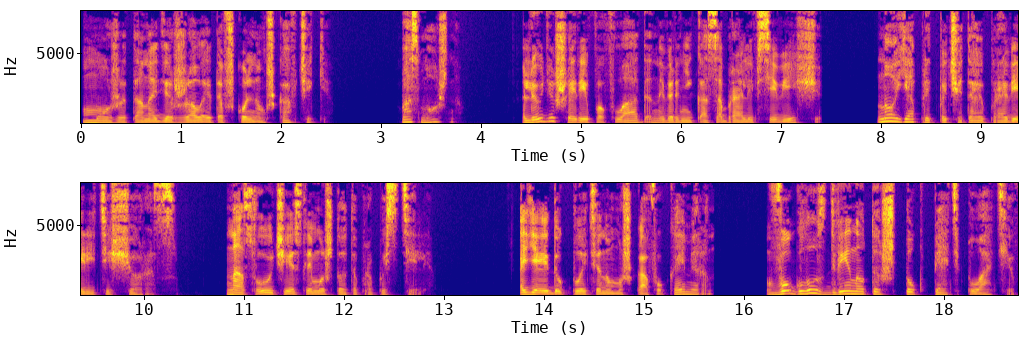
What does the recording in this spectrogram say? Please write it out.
Может, она держала это в школьном шкафчике? Возможно. Люди шерифа Флада наверняка собрали все вещи, но я предпочитаю проверить еще раз, на случай, если мы что-то пропустили. Я иду к платяному шкафу Кэмерон. В углу сдвинуты штук пять платьев.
